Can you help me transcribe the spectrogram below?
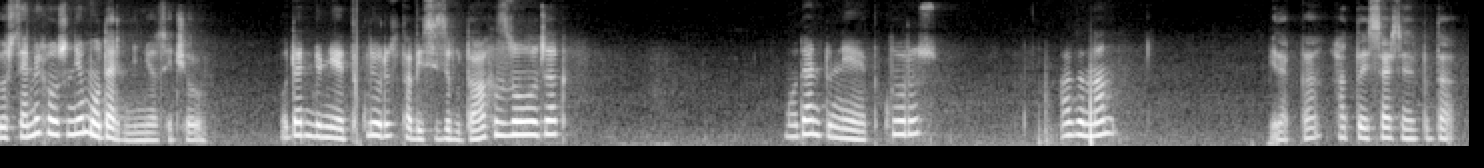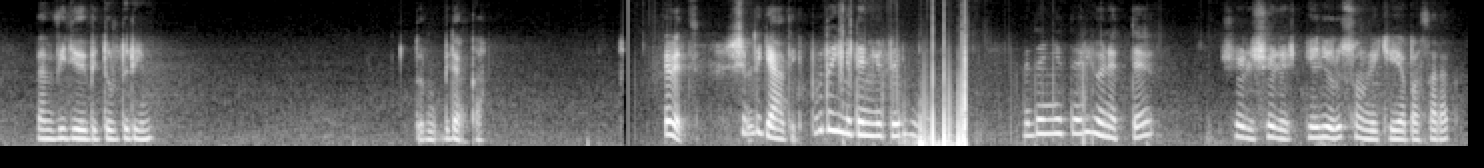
göstermek olsun diye modern dünya seçiyorum. Modern dünyaya tıklıyoruz. Tabi size bu daha hızlı olacak. Modern dünyaya tıklıyoruz. Ardından bir dakika. Hatta isterseniz burada ben videoyu bir durdurayım. Dur bir dakika. Evet. Şimdi geldik. Burada medeniyetleri. Medeniyetleri yönette şöyle şöyle geliyoruz sonrakiye basarak.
